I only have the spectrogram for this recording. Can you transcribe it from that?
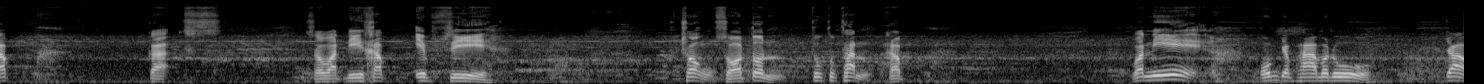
ครับกะสวัสดีครับ FC ช่องสอต้นทุกทุกท่านครับ วันนี้ผมจะพามาดูเจ้า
